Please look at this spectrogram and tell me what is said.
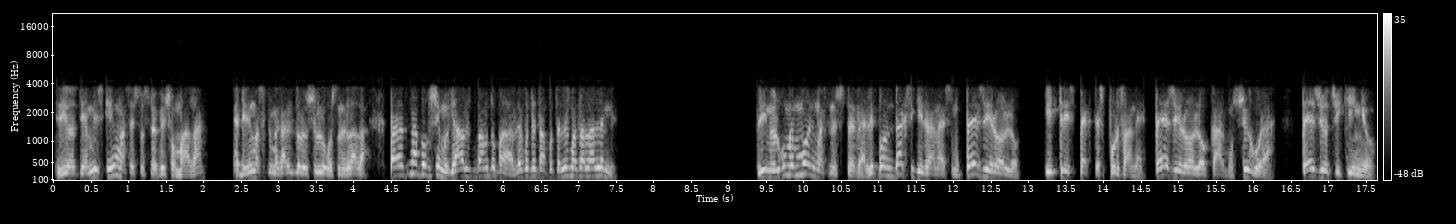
διότι εμείς είμαστε εσωστρεφής ομάδα, επειδή είμαστε και ο μεγαλύτερος σύλλογος στην Ελλάδα. Κατά την άποψή μου, για άλλους που πάμε το παραδέχονται, τα αποτελέσματα άλλα λένε. Δημιουργούμε μόνοι μας την εσωτερία. Λοιπόν, εντάξει κύριε Θανάση μου, παίζει ρόλο οι τρεις παίκτες που ήρθανε. Παίζει ρόλο ο Κάρμος, σίγουρα. Παίζει ο Τσικίνιο,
